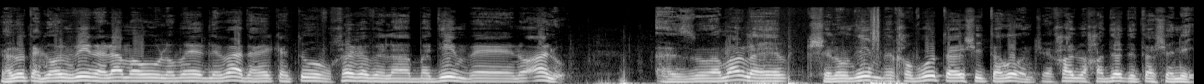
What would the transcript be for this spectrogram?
שאלו את הגאון מווילנה למה הוא לומד לבד, הרי כתוב חרב אל הבדים ונועלו. אז הוא אמר להם, כשלומדים בחברותא יש יתרון, שאחד מחדד את השני.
